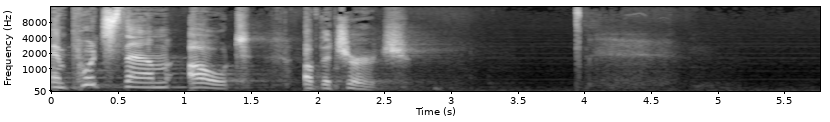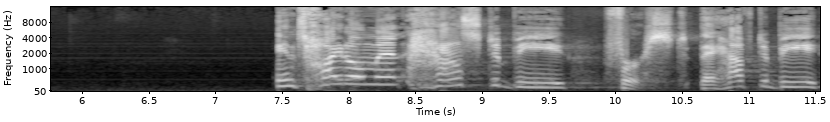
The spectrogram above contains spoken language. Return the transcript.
and puts them out of the church. Entitlement has to be first. They have to be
